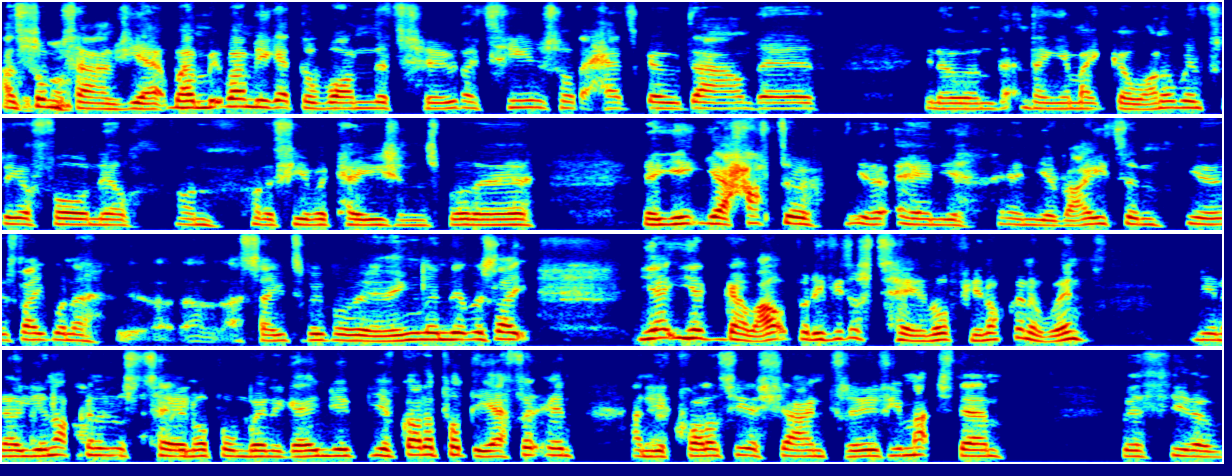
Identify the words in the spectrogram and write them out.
and sometimes, yeah, when we, when we get the one, the two, the team sort of heads go down there, you know, and then you might go on and win three or four nil on on a few occasions. But uh, you, you have to you know earn your earn your right. And you know it's like when I, I say to people in England it was like yeah you go out but if you just turn up you're not going to win. You know you're not going to just turn up and win a game. You, you've got to put the effort in and your quality will shine through. If you match them with you know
